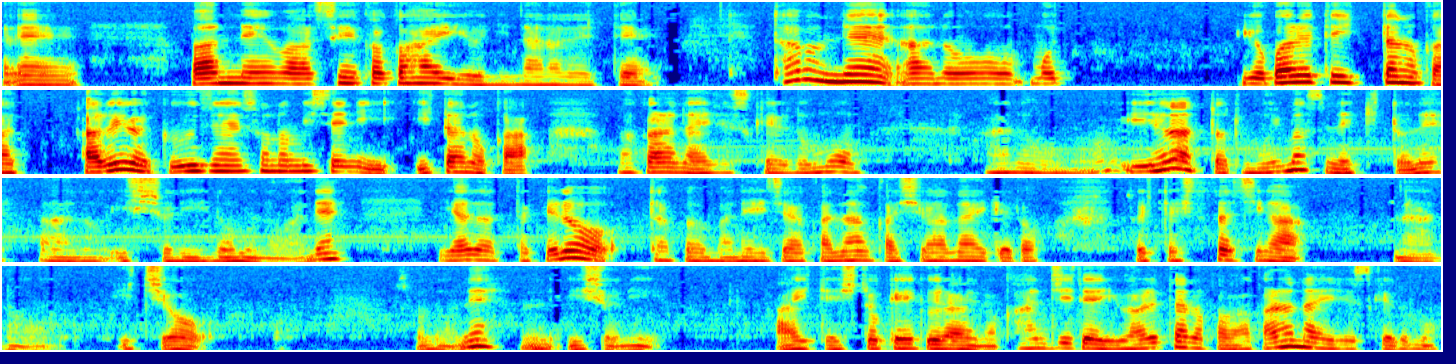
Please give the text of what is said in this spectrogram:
えー、晩年は性格俳優になられて、多分ね、あの、も呼ばれて行ったのか、あるいは偶然その店にいたのか、わからないですけれども、あの、嫌だったと思いますね、きっとね。あの、一緒に飲むのはね。嫌だったけど、多分マネージャーかなんか知らないけど、そういった人たちが、あの、一応、そのね、一緒に相手しとけぐらいの感じで言われたのかわからないですけども、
